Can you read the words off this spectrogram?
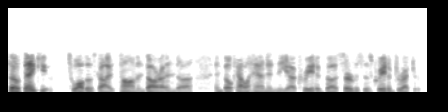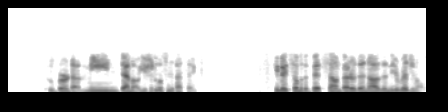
So thank you to all those guys, Tom and Dara and uh, and Bill Callahan and the uh, creative uh, services creative director, who burned a mean demo. You should listen to that thing. He made some of the bits sound better than uh, than the originals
